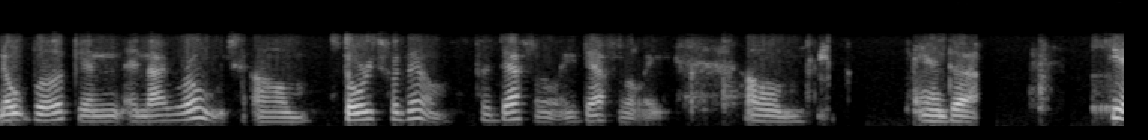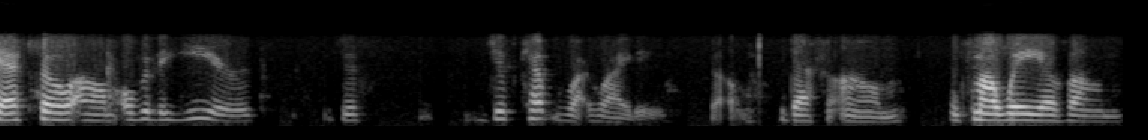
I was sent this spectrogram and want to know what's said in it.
notebook and and I wrote um stories for them. So definitely, definitely. Um and uh yeah, so um over the years just just kept writing. So that's um it's my way of um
